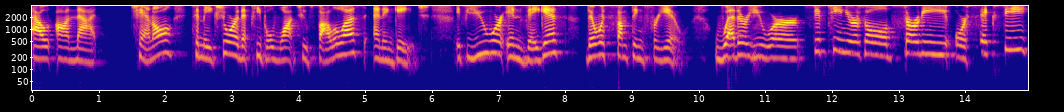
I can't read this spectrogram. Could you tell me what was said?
out on that channel to make sure that people want to follow us and engage. If you were in Vegas, there was something for you whether you were 15 years old, 30 or 60,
